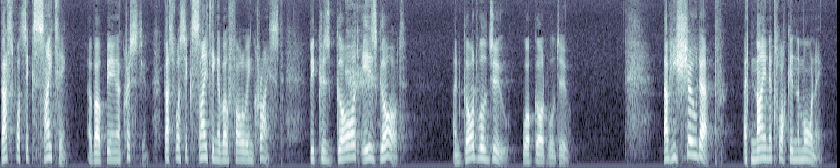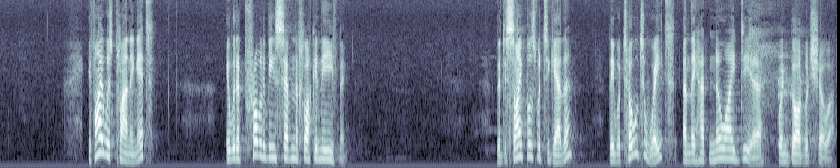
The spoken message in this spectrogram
That's what's exciting about being a Christian. That's what's exciting about following Christ. Because God is God, and God will do what God will do. Now, he showed up at nine o'clock in the morning. If I was planning it, it would have probably been seven o'clock in the evening. The disciples were together, they were told to wait, and they had no idea when God would show up.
